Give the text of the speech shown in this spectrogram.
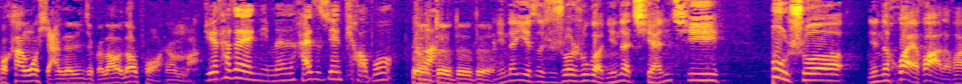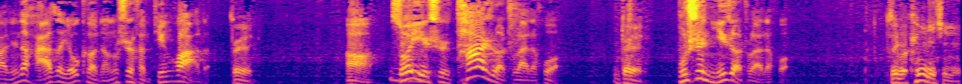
不喊我现在的这个老老婆，晓得嘛？觉得他在你们孩子之间挑拨，是吧？对对对。您的意思是说，如果您的前妻不说您的坏话的话，您的孩子有可能是很听话的。对。啊，所以是他惹出来的祸。对。不是你惹出来的祸。这个肯定性的。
